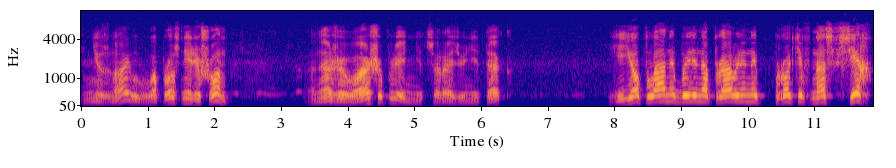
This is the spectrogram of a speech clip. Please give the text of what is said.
«Не знаю, вопрос не решен. Она же ваша пленница, разве не так?» Ее планы были направлены против нас всех,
